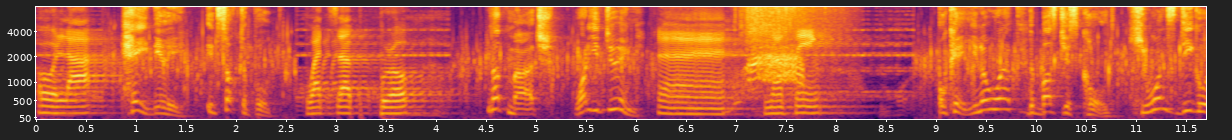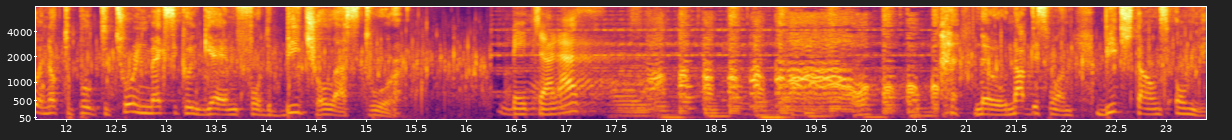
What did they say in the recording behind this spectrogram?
Hola, Hey, Billy, it's Octopool. what's up, bro? Not much. What are you doing? Uh, nothing. Okay, you know what? The boss just called. He wants Digo and Octopool to tour in Mexico again for the Beach Olas tour. Bicholas? No, not this one. Beach towns only,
